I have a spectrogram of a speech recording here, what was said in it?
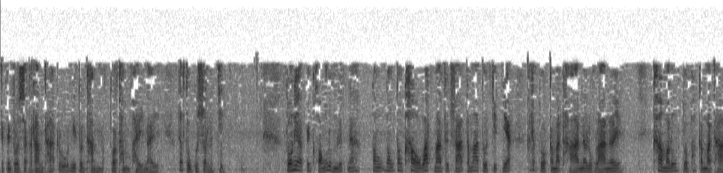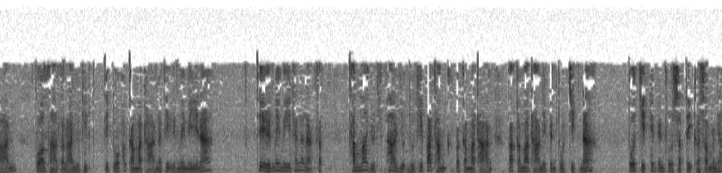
จะเป็นตัวสังขารธาตุรู้นี่ตัวธรรมตัวธรรมภายในเรียกตัวกุศลจิต ตัวนี้เป็นของลุ่มลึกนะต้องต้องต้องเข้าวัดมาศึกษาธรรมะตัวจิตเนี่ยเขาเรียกตัวกรรมฐานนะลูกหลานเลย เข้ามารู้ตัวพระกรรมฐาน ตัวศาสนาอยู่ที่ที่ตัวพระกรรมฐานนะที่อื่นไม่มีนะ ที่อื่นไม่มีท่านนั่นน่ะธรรมะอยู่ที่พระอยู่อยู่ที่พระธรรมคือพระกรรมฐาน พระกรรมฐานนี่เป็นตัวจิตนะ ตัวจิตนี่เป็นตัวสติกับสัมมัญญะ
